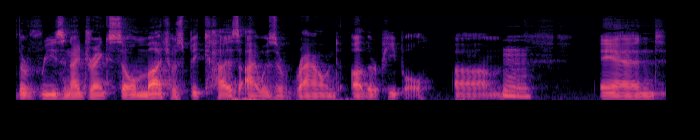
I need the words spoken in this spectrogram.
the reason I drank so much was because I was around other people. Um, mm. And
